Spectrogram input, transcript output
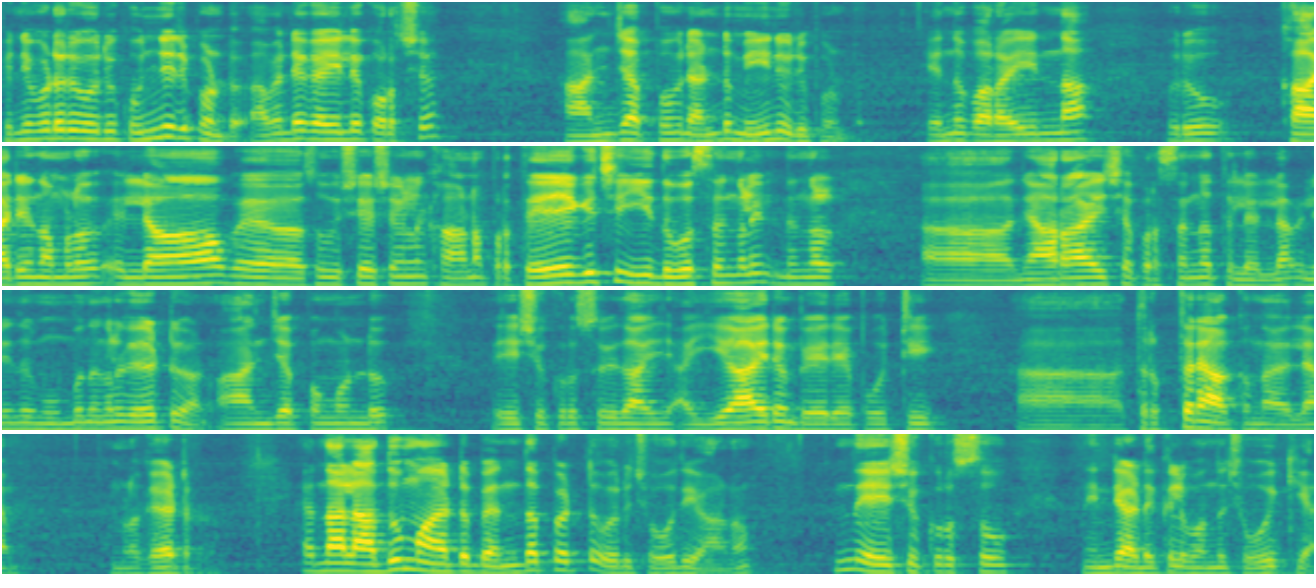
പിന്നെ ഇവിടെ ഒരു ഒരു കുഞ്ഞിരിപ്പുണ്ട്. അവന്റെ കയ്യിൽ കുറച്ച് അഞ്ചപ്പവും രണ്ട് മീനിരിപ്പുണ്ട് എന്ന് പറയുന്ന ഒരു കാര്യം നമ്മൾ എല്ലാ സുവിശേഷങ്ങളും സുവിശേഷങ്ങളിലും കാണാം. പ്രത്യേകിച്ച് ഈ ദിവസങ്ങളിൽ നിങ്ങൾ ഞായറാഴ്ച പ്രസംഗത്തിലെല്ലാം ഇതിന് മുമ്പ് നിങ്ങൾ കേട്ട് കാണും. ആ അഞ്ചപ്പം കൊണ്ട് യേശു ക്രിസ്തു ഇത് അയ്യ- അയ്യായിരം പേരെ പോറ്റി തൃപ്തരാക്കുന്നതെല്ലാം നമ്മൾ കേട്ടിട്ടുണ്ട്. എന്നാൽ അതുമായിട്ട് ബന്ധപ്പെട്ട് ഒരു ചോദ്യമാണ്. ഇന്ന് യേശു ക്രിസ്തു നിന്റെ അടുക്കൽ വന്ന് ചോദിക്കുക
